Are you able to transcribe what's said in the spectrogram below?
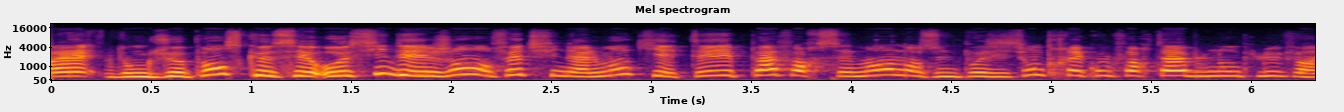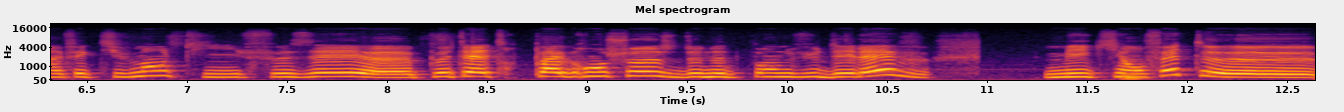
Ouais, donc je pense que c'est aussi des gens en fait finalement qui étaient pas forcément dans une position très confortable non plus. Enfin effectivement qui faisaient euh, peut-être pas grand-chose de notre point de vue d'élève, mais qui en fait euh,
